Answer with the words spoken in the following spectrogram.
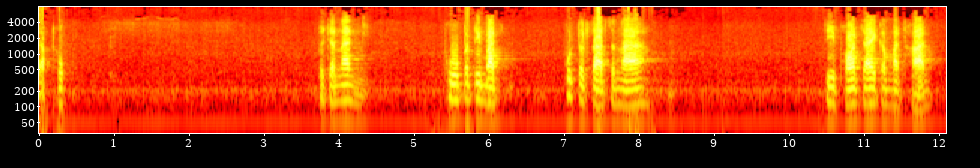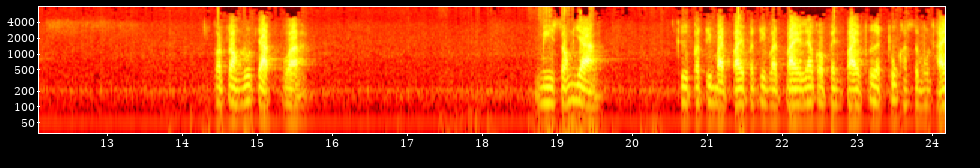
ดับทุกข์เพราะฉะนั้นผู้ปฏิบัติพุทธศาสนา ที่พอใจกรรมฐาน ก็ต้องรู้จักว่า มีสองอย่าง คือปฏิบัติไปปฏิบัติไปแล้วก็เป็นไปเพื่อทุกขสมุทัย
